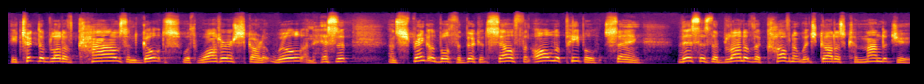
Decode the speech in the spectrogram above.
he took the blood of calves and goats with water, scarlet wool, and hyssop, and sprinkled both the book itself and all the people, saying, This is the blood of the covenant which God has commanded you.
